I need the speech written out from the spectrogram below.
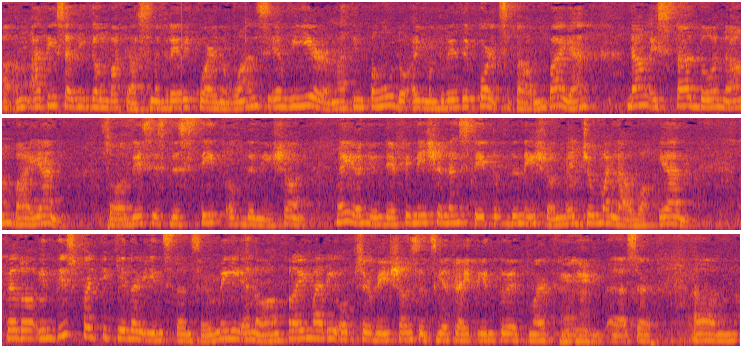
uh, ang ating saligang batas nagre-require na once every year ang ating Pangulo ay magre-report sa taong bayan ng estado ng bayan. So, this is the state of the nation. Ngayon, yung definition ng state of the nation, medyo malawak yan. Pero in this particular instance, sir, may ano, ang primary observations, let's get right into it, Mark, uh, sir. Um,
